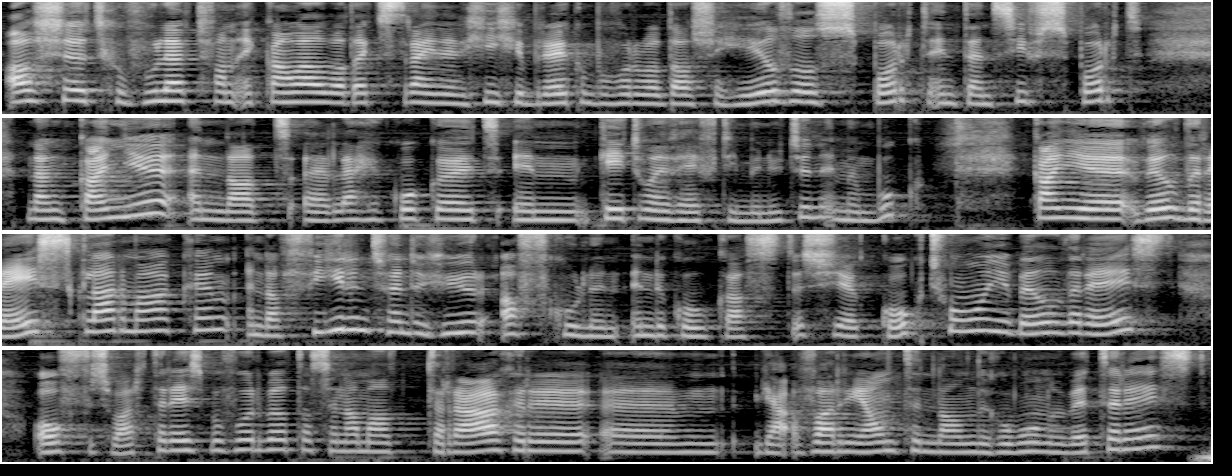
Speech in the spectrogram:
als je het gevoel hebt van ik kan wel wat extra energie gebruiken, bijvoorbeeld als je heel veel sport, intensief sport, dan kan je, en dat uh, leg ik ook uit in Keto in 15 minuten in mijn boek, kan je wilde rijst klaarmaken en dat 24 uur afkoelen in de koelkast. Dus je kookt gewoon je wilde rijst of zwarte rijst bijvoorbeeld. Dat zijn allemaal tragere um, ja, varianten dan de gewone witte rijst.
